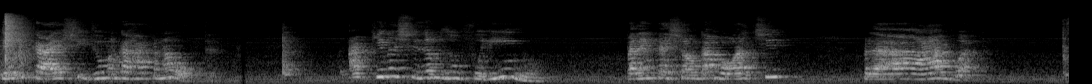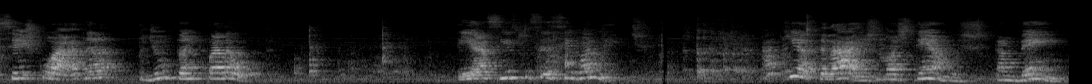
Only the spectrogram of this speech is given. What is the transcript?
ter encaixe de uma garrafa na outra. Aqui nós fizemos um furinho para encaixar o garrote para a água ser escoada de um tanque para outro. E assim sucessivamente. Aqui atrás nós temos também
